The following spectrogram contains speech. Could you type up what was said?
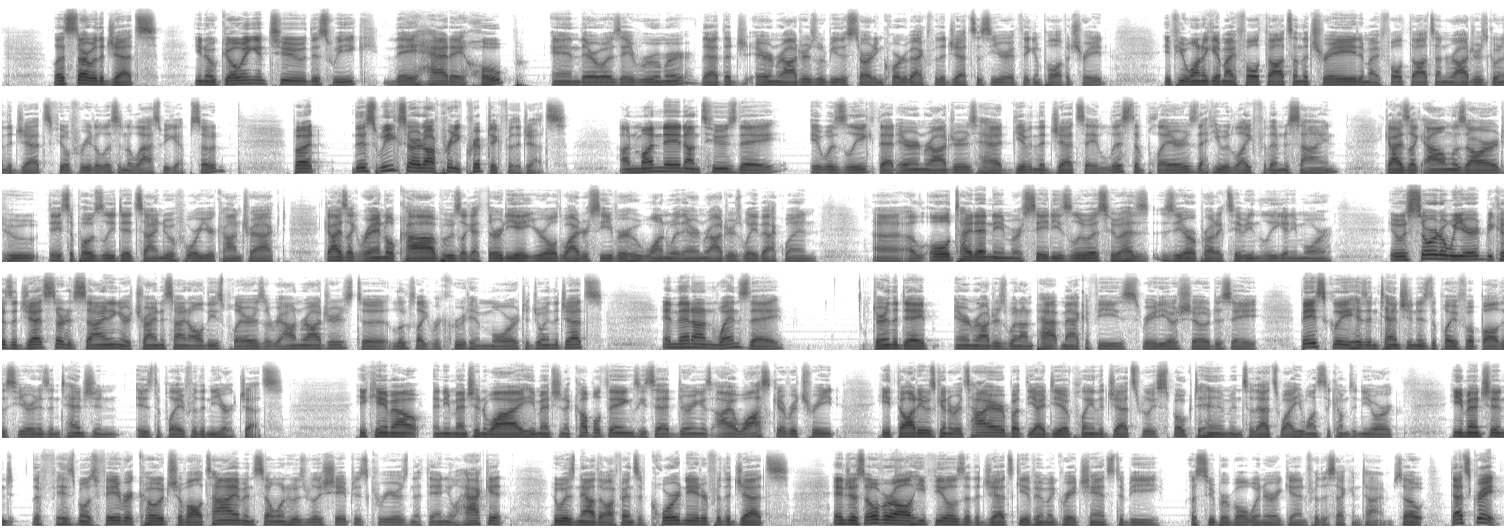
Let's start with the Jets. You know, going into this week, they had a hope and there was a rumor that the Aaron Rodgers would be the starting quarterback for the Jets this year if they can pull off a trade. If you want to get my full thoughts on the trade and my full thoughts on Rodgers going to the Jets, feel free to listen to last week's episode. But this week started off pretty cryptic for the Jets. On Monday and on Tuesday, it was leaked that Aaron Rodgers had given the Jets a list of players that he would like for them to sign. Guys like Allen Lazard, who they supposedly did sign to a four year contract. Guys like Randall Cobb, who's like a 38 year old wide receiver who won with Aaron Rodgers way back when uh, an old tight end named Marcedes Lewis who has zero productivity in the league anymore. It was sort of weird because the Jets started signing or trying to sign all these players around Rodgers to looks like recruit him more to join the Jets. And then on Wednesday, during the day, Aaron Rodgers went on Pat McAfee's radio show to say basically his intention is to play football this year and his intention is to play for the New York Jets. He came out and he mentioned why. He mentioned a couple things. He said during his ayahuasca retreat, he thought he was going to retire, but the idea of playing the Jets really spoke to him, and so that's why he wants to come to New York. He mentioned the, his most favorite coach of all time and someone who has really shaped his career is Nathaniel Hackett, who is now the offensive coordinator for the Jets. And just overall, he feels that the Jets give him a great chance to be a Super Bowl winner again for the second time. So that's great.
